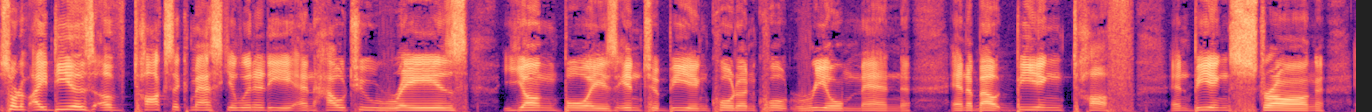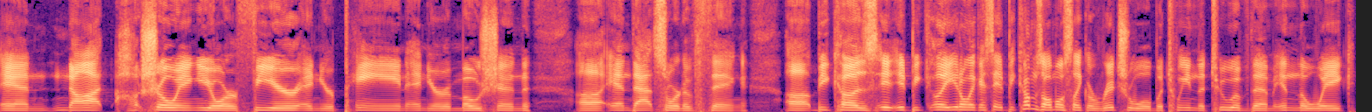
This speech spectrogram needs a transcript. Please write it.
sort of ideas of toxic masculinity and how to raise young boys into being quote unquote real men and about being tough and being strong and not showing your fear and your pain and your emotion uh, and that sort of thing. Uh, because it, it be, you know like I say it becomes almost like a ritual between the two of them in the wake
